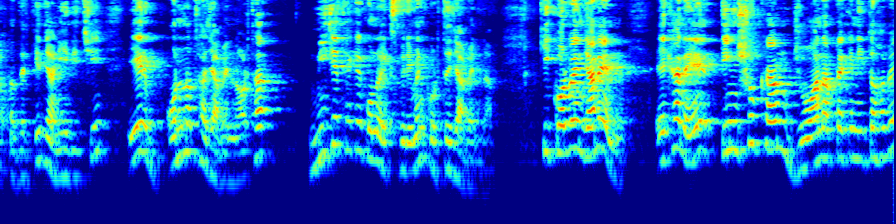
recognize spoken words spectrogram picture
আপনাদেরকে জানিয়ে দিচ্ছি। এর অন্যথা যাবেন না, অর্থাৎ নিজে থেকে কোনো এক্সপেরিমেন্ট করতে যাবেন না। কি করবেন জানেন? এখানে তিনশো গ্রাম জোয়ান আপনাকে নিতে হবে।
